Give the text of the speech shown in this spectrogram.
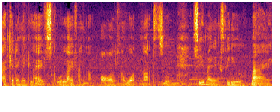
academic life school life and all and whatnot. So see you in my next video. Bye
